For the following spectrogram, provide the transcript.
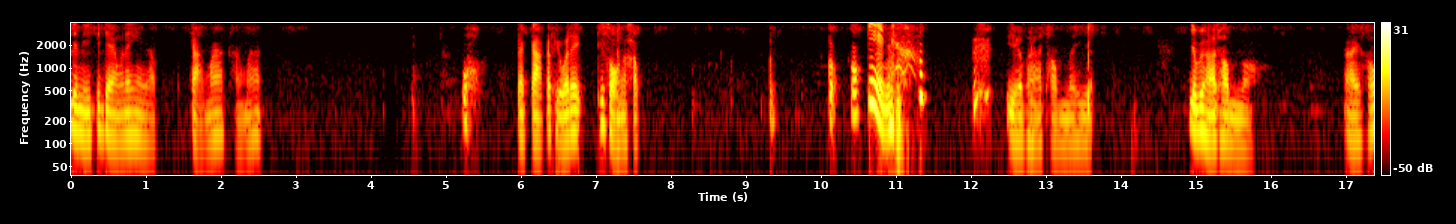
เล่นนี้ขึ้นแดงมาได้ไงครับกากมากกากมาก โอ้แต่กากก็ถือว่าได้ที่สองนะครับ ก็ก็ก็เก่งอย่าไปหาทำนะเฮียอย่าไปหาทำเนาะอายเขา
